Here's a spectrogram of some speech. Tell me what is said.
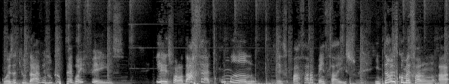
Coisa que o Darwin nunca pegou e fez. E eles falaram, dá certo com o humano. Eles passaram a pensar isso. Então eles começaram a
